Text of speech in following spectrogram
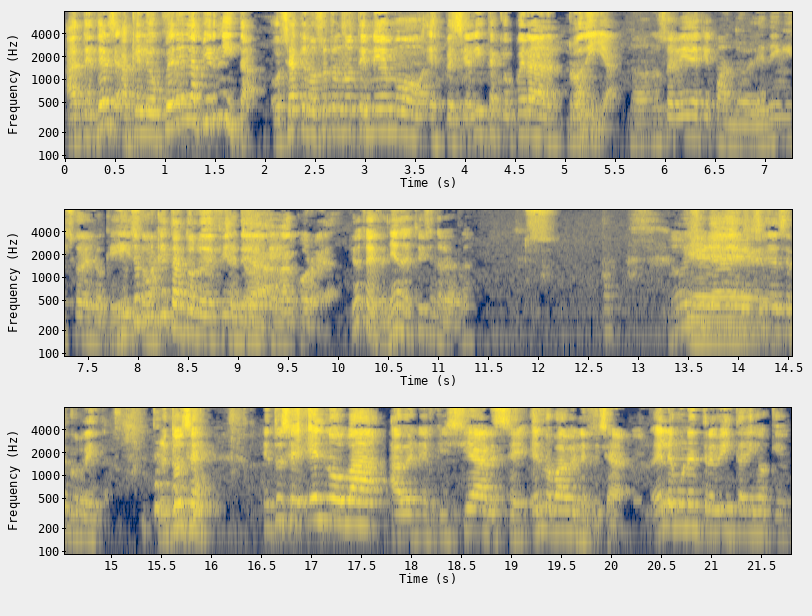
atenderse, a que le operen la piernita. O sea que nosotros no tenemos especialistas que operan rodilla. No, no se olvide que cuando Lenin hizo lo que ¿Y usted hizo. por qué tanto lo defiende a, que- a Correa? Yo estoy defendiendo, estoy diciendo la verdad. No, eso ya Eh. eso ya es ser correcta. Entonces, entonces él no va a beneficiarse, él no va a beneficiar al pueblo. Él en una entrevista dijo que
